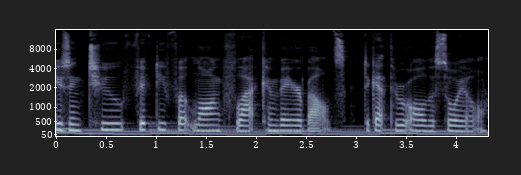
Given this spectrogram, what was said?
using two 50 foot long flat conveyor belts to get through all the soil.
